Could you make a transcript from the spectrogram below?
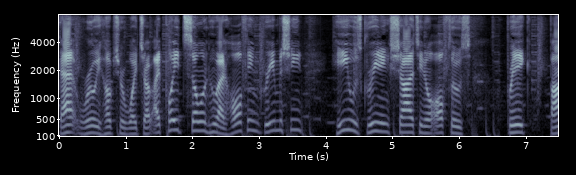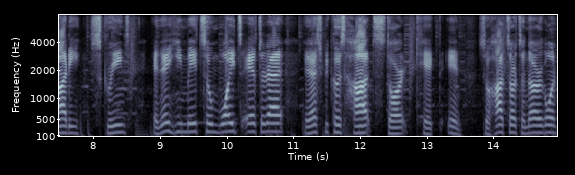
That really helps your white drop. I played someone who had Hall of Fame Green Machine. He was greening shots, you know, off those big body screens. And then he made some whites after that. And that's because Hot Start kicked in. So Hot Start's another one.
